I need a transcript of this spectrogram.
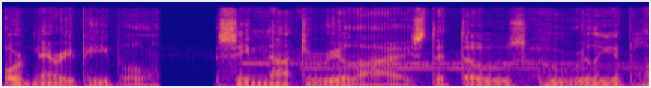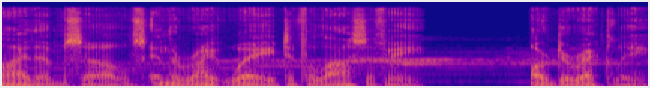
Ordinary people seem not to realize that those who really apply themselves in the right way to philosophy are directly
